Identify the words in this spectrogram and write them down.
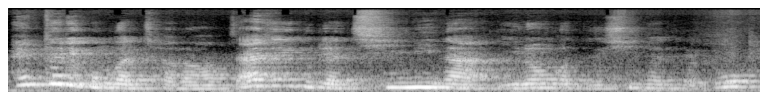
팬트리 공간처럼 짜질구리한 짐이나 이런 거 넣으시면 되고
